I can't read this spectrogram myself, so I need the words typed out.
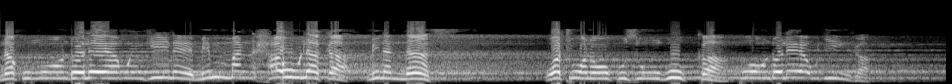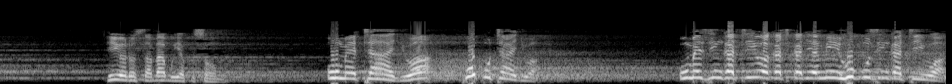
na kumuondolea mwingine mimman haulaka minan nas. Watu wanaokuzunguka kuondolea ujinga hiyo ndo sababu ya kusoma. Umetajwa hukutajwa. Umezingatiwa katika jamii hukuzingatiwa.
